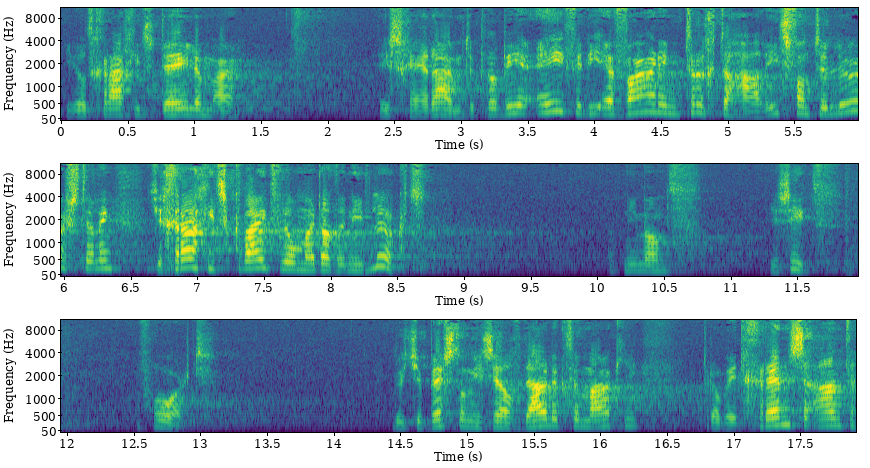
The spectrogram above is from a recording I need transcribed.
Je wilt graag iets delen, maar er is geen ruimte. Probeer even die ervaring terug te halen. Iets van teleurstelling. Dat je graag iets kwijt wil, maar dat het niet lukt. Dat niemand je ziet of hoort. Doet je best om jezelf duidelijk te maken. Je probeert grenzen aan te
